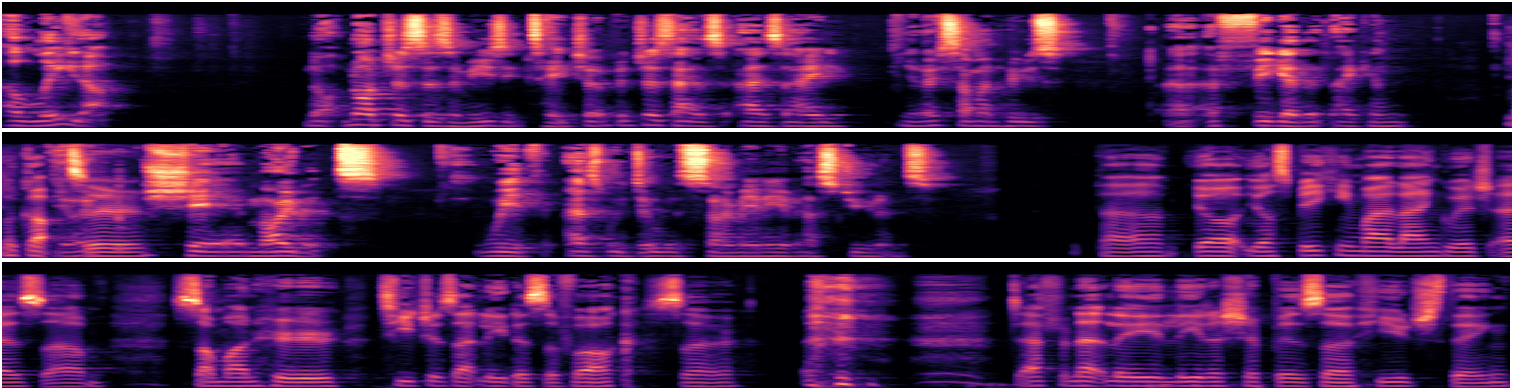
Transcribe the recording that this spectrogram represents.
a leader, not not just as a music teacher, but just as as a you know someone who's a, a figure that they can Look up you know, to share moments with, as we do with so many of our students. uh, you're you're speaking my language as um, someone who teaches at Leaders of Rock. So definitely, leadership is a huge thing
